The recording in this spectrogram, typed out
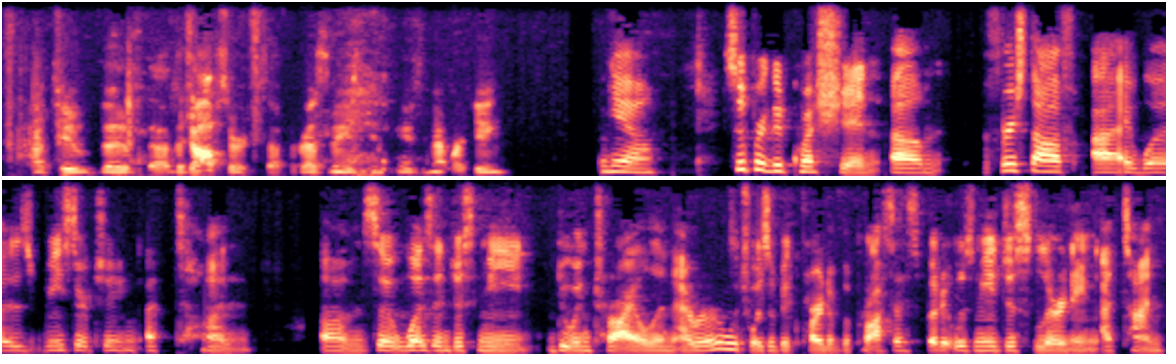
how to the uh, the job search stuff, the resumes, interviews, networking? Yeah, super good question. Um, first off, I was researching a ton. Um, so it wasn't just me doing trial and error, which was a big part of the process, but it was me just learning a ton.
